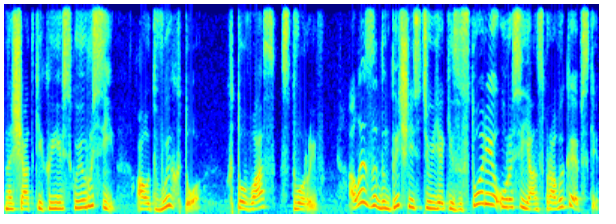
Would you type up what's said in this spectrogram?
нащадки Київської Русі. А от ви хто? Хто вас створив? Але з ідентичністю, як і з історією, у росіян справи кепські.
